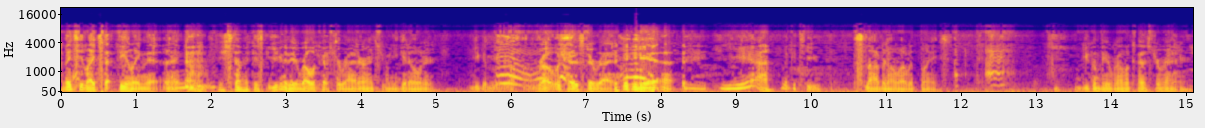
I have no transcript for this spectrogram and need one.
I think she likes that feeling that like, oh, your stomach is. You're going to be a roller coaster rider, aren't you? When you get older, you're going to be a roller coaster rider. yeah, yeah. Look at you, slobbering all over the place. You're going to be a roller coaster rider.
